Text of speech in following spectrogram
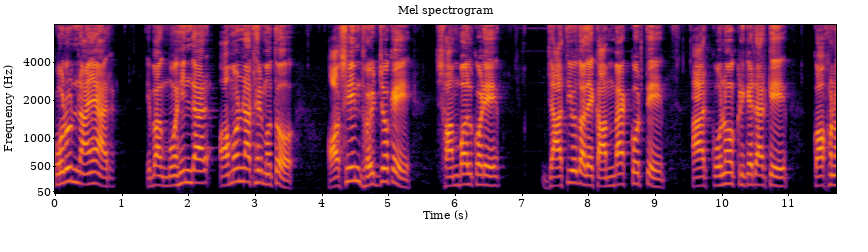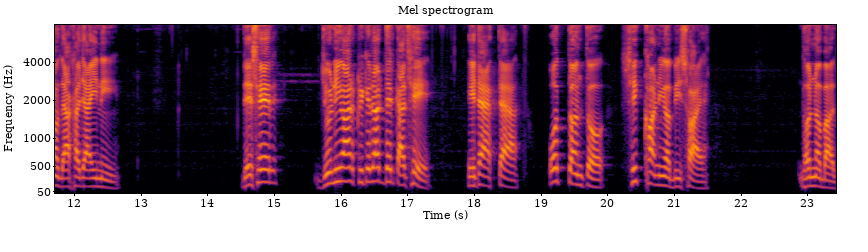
করুণ নায়ার এবং মহিন্দার অমরনাথের মতো অসীম ধৈর্যকে সম্বল করে জাতীয় দলে কামব্যাক করতে আর কোনো ক্রিকেটারকে কখনো দেখা যায়নি। দেশের জুনিয়র ক্রিকেটারদের কাছে এটা একটা অত্যন্ত শিক্ষণীয় বিষয়। ধন্যবাদ।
